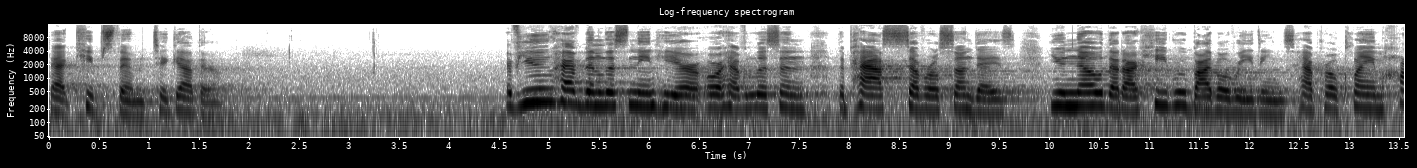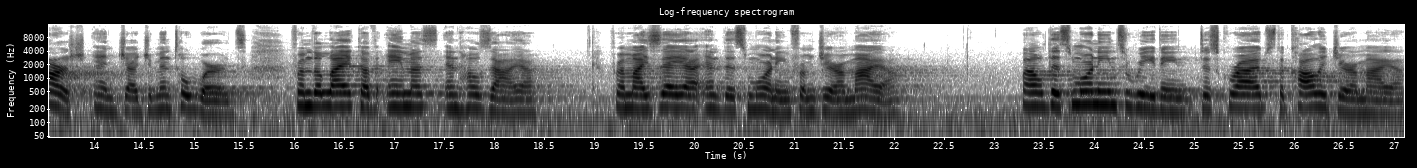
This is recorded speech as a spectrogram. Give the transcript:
that keeps them together. If you have been listening here or have listened the past several Sundays, you know that our Hebrew Bible readings have proclaimed harsh and judgmental words from the like of Amos and Hosea, from Isaiah, and this morning from Jeremiah. While this morning's reading describes the call of Jeremiah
